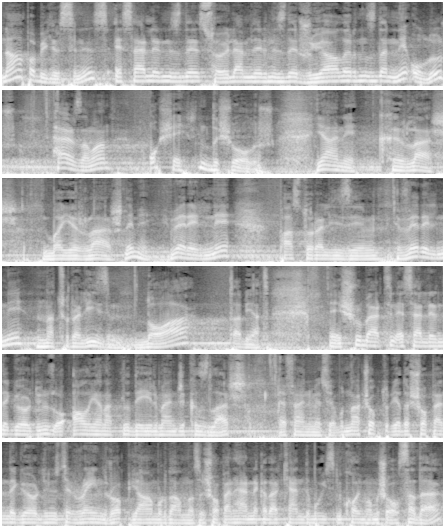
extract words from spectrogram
ne yapabilirsiniz? Eserlerinizde, söylemlerinizde, rüyalarınızda ne olur? Her zaman o şehrin dışı olur. Yani kırlar, bayırlar değil mi? Ver elini pastoralizm, ver elini naturalizm, doğa, tabiat. E, Schubert'in eserlerinde gördüğünüz o al yanaklı değirmenci kızlar efendime söyleyeyim bunlar çoktur ya da Chopin'de gördüğünüz işte raindrop yağmur damlası Chopin her ne kadar kendi bu ismi koymamış olsa da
